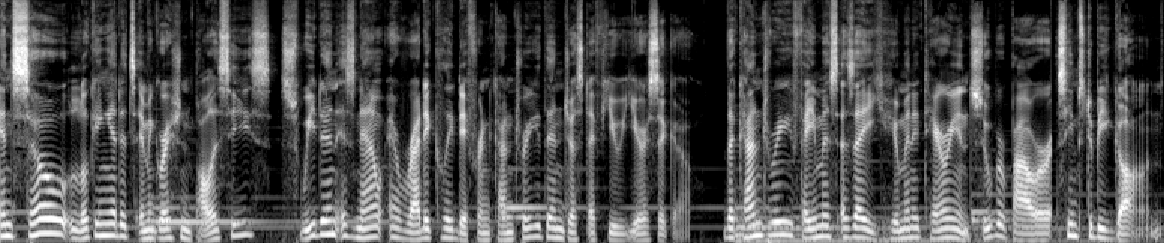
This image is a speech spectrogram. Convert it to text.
And so, looking at its immigration policies, Sweden is now a radically different country than just a few years ago. The country, famous as a humanitarian superpower, seems to be gone.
